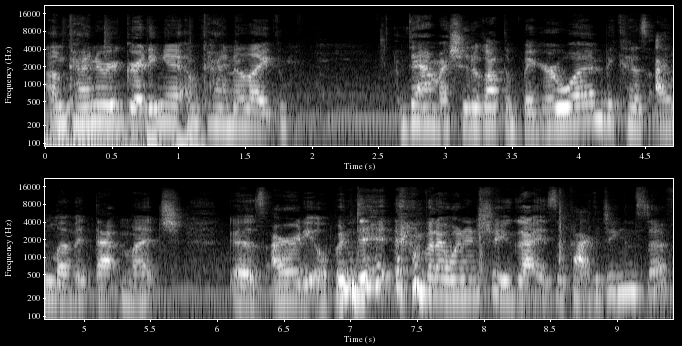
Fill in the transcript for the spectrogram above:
I'm kind of regretting it. I'm kind of like, damn, I should have got the bigger one because I love it that much because I already opened it. but I wanted to show you guys the packaging and stuff.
